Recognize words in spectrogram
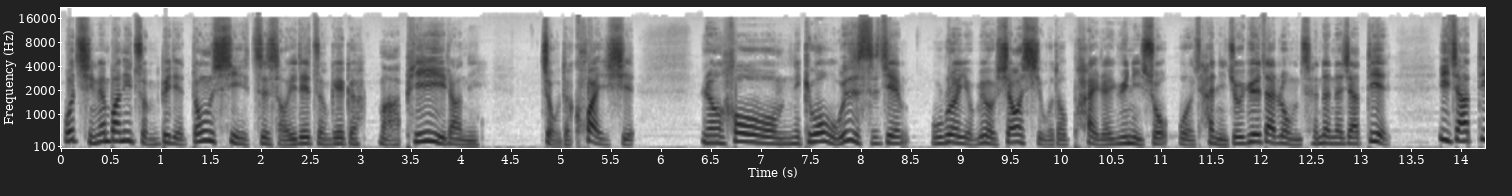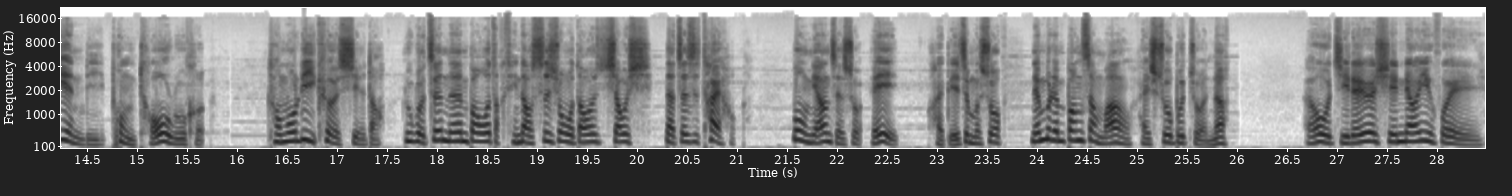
我请人帮你准备点东西，至少也得准备个马匹，让你走得快一些。然后你给我五日时间，无论有没有消息，我都派人与你说。我看你就约在陇城的那家店，一家店里碰头如何？”童风立刻谢道：“如果真能帮我打听到师兄的消息，那真是太好了。”孟娘则说：“哎，快别这么说，能不能帮上忙还说不准呢。”然后几人又闲聊一会。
